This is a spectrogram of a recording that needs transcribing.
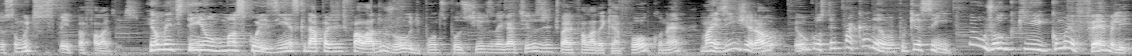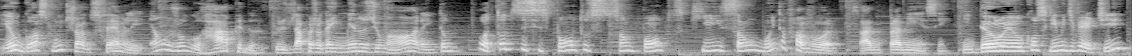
eu sou muito suspeito para falar disso. Realmente tem algumas coisinhas que dá pra gente falar do jogo, de pontos positivos e negativos, a gente vai falar daqui a pouco, né? Mas em geral, eu gostei pra caramba, porque assim, é um jogo que, como é Family, eu gosto muito de jogos Family, é um jogo rápido, dá para jogar em menos de uma hora, então, pô, todos esses pontos são pontos que são muito a favor, sabe, para mim, assim. Então eu consegui me divertir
